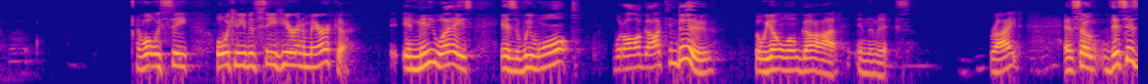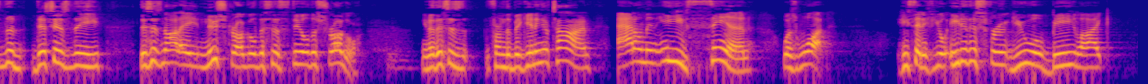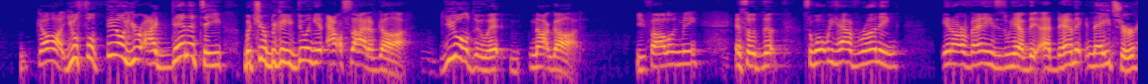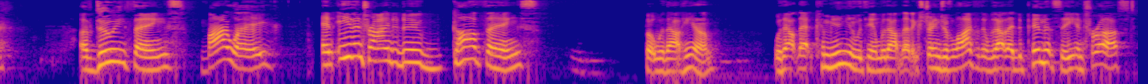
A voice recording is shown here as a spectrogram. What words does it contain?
And what we see, what we can even see here in America, in many ways, is we want what all God can do, but we don't want God in the mix. Right? And so this is the, this is the, this is not a new struggle, this is still the struggle. You know, this is from the beginning of time, Adam and Eve's sin was what? He said, if you'll eat of this fruit, you will be like God. You'll fulfill your identity, but you're doing it outside of God. You'll do it, not God. You following me? And so the, so what we have running in our veins is we have the Adamic nature of doing things my way and even trying to do God things, but without Him, without that communion with Him, without that exchange of life with Him, without that dependency and trust,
